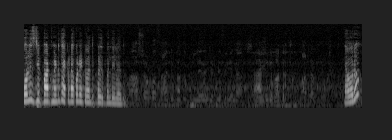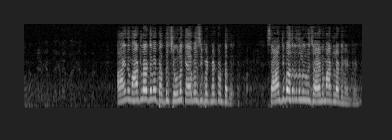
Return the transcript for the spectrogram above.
పోలీస్ డిపార్ట్మెంట్ ఎక్కడ కూడా ఎటువంటి ఇబ్బంది లేదు. ఎవరు? ఆయన మాట్లాడడమే పెద్ద చెవులో క్యాబేజీ పెట్టినట్టు ఉంటుంది. శాంతి భద్రతల గురించి ఆయన మాట్లాడడం ఏంటండి?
